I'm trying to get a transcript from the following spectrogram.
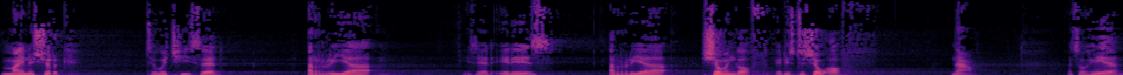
minor shirk, to which he said, الرياء he said, it is a showing off. It is to show off. Now, so here,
